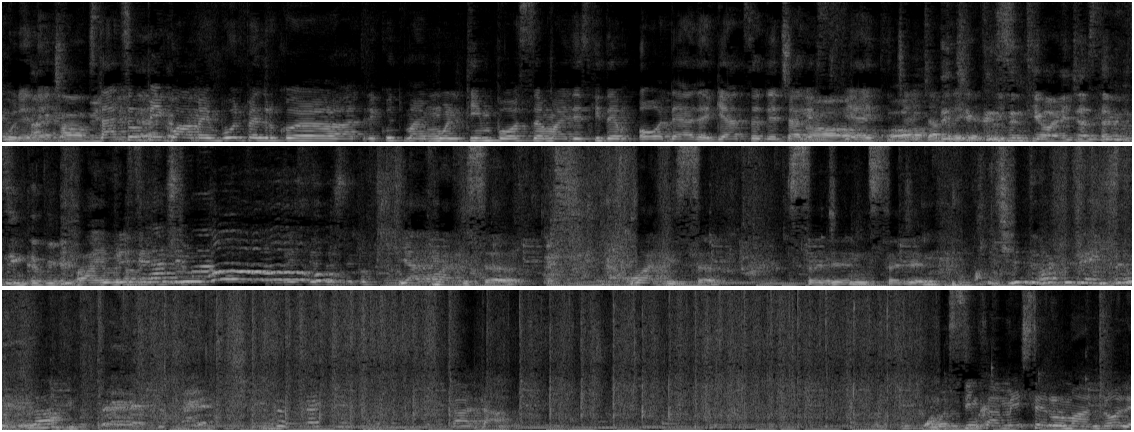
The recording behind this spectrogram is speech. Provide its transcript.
pune. Hai Deci că am obișnuit stați un pic aia. oameni buni pentru că a trecut mai mult timp. O să mai deschidem o dea de gheață. Deci Alex, fii aici, aici de ce când pregătit. sunt eu aici? Stai puțin că... Vai, nu vrei să te duci tu? Nu vrei să te duci tu? Ia, cum ar fi să... Cum ar fi să... Să gen, să gen. Ce dracu de întâmpla? Gata. Mă simt ca meșterul Manole,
